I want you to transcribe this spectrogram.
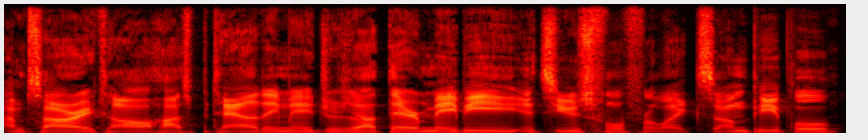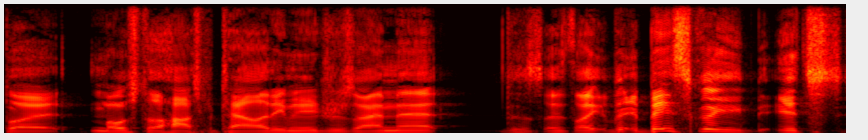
I'm sorry to all hospitality majors out there. Maybe it's useful for like some people, but most of the hospitality majors I met, it's it's like it- basically it's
